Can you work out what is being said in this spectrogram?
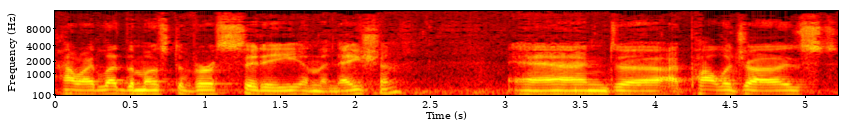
how I led the most diverse city in the nation, and uh, I apologized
